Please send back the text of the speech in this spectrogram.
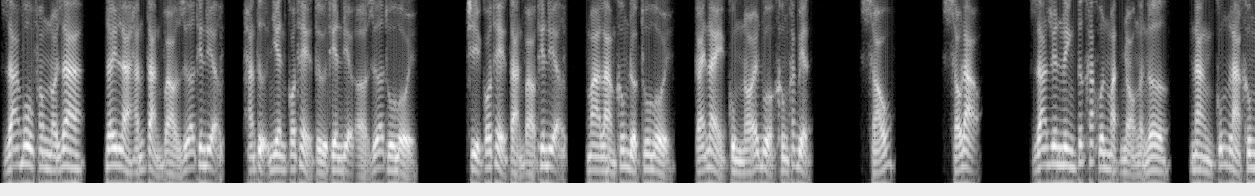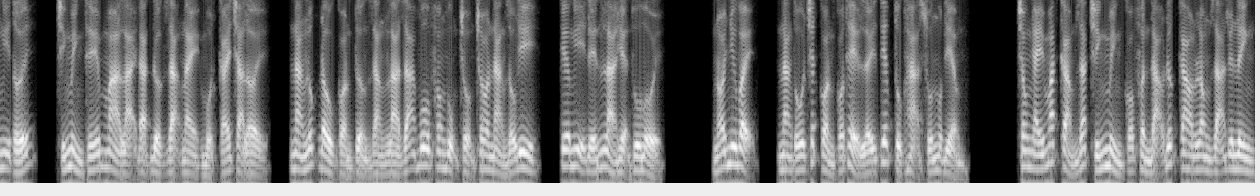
Giá vô phong nói ra, đây là hắn tản vào giữa thiên địa, hắn tự nhiên có thể từ thiên địa ở giữa thu hồi. Chỉ có thể tản vào thiên địa, mà làm không được thu hồi, cái này cùng nói đùa không khác biệt. Sáu. Sáu đạo. Giá duyên ninh tức khắc khuôn mặt nhỏ ngẩn ngơ, nàng cũng là không nghĩ tới, chính mình thế mà lại đạt được dạng này một cái trả lời, nàng lúc đầu còn tưởng rằng là Giá vô phong vụng trộm cho nàng giấu đi, kia nghĩ đến là hiện thu hồi nói như vậy, nàng tố chất còn có thể lấy tiếp tục hạ xuống một điểm. Trong nháy mắt cảm giác chính mình có phần đạo đức cao long giã duyên linh,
